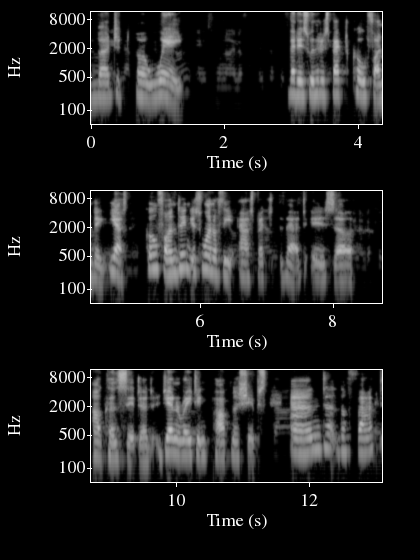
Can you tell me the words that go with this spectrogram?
budget uh, weigh? That is with respect to co-funding. Yes, co-funding is one of the aspects that is uh, are considered generating partnerships and the fact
